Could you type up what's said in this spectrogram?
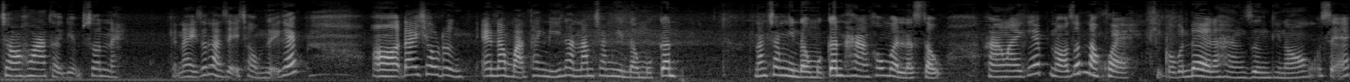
cho hoa thời điểm xuân này. Cái này rất là dễ trồng dễ ghép. Uh, Đai châu rừng. Em đang bán thanh lý là 500.000 đồng một cân. 500.000 đồng một cân hàng không phải là xấu. Hàng này ghép nó rất là khỏe. Chỉ có vấn đề là hàng rừng thì nó cũng sẽ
